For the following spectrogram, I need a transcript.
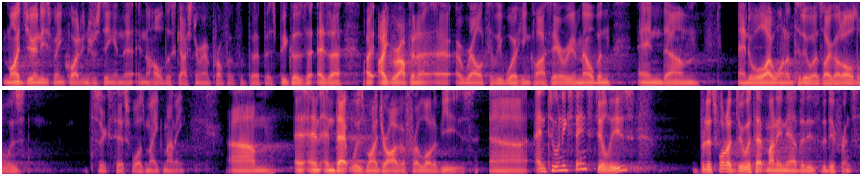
my journey's been quite interesting in the in the whole discussion around profit for purpose because as a I, I grew up in a, a, relatively working class area in Melbourne, and um, and all I wanted to do as I got older was success was make money. Um, and, and, that was my driver for a lot of years. Uh, and to an extent still is, but it's what I do with that money now that is the difference.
